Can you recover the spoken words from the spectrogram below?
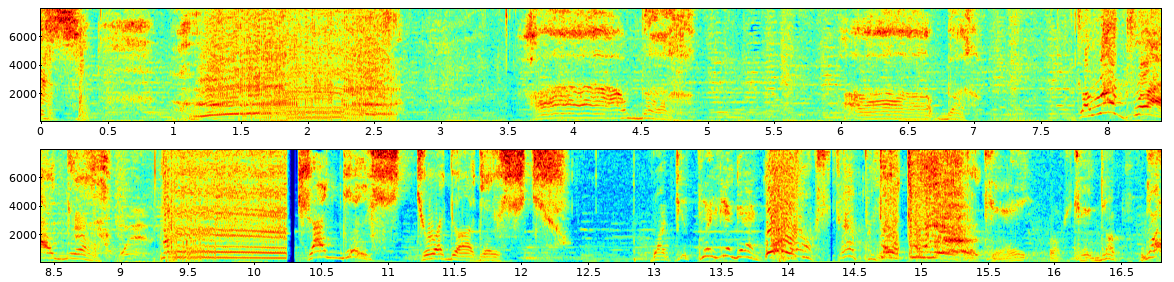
is! Um, um, come on, Flag! This to an artist. What you put it in? No, stop it. Don't do that! Okay, okay, no, no,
